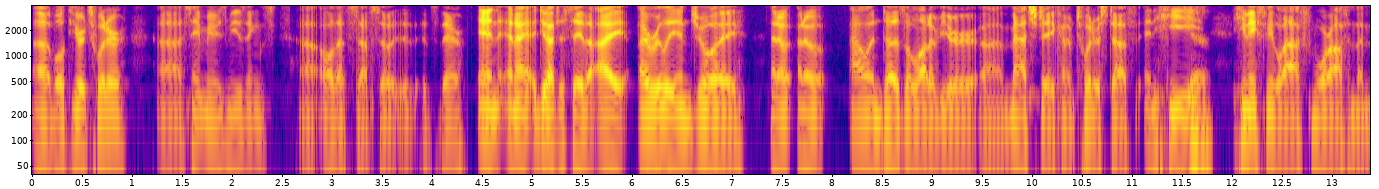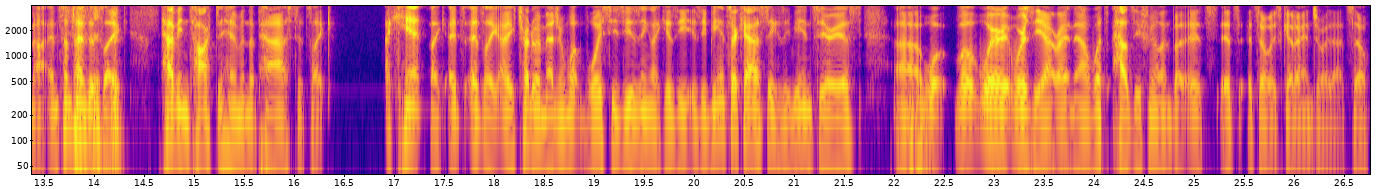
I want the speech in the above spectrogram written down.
uh, both your Twitter, uh, St. Mary's Musings, uh, all that stuff. So it, it's there. And and I do have to say that I I really enjoy. I know I know Alan does a lot of your uh, match day kind of Twitter stuff, and he yeah. he makes me laugh more often than not. And sometimes it's like having talked to him in the past, it's like I can't like it's it's like I try to imagine what voice he's using. Like, is he is he being sarcastic? Is he being serious? Uh, mm. what, where where's he at right now? What's how's he feeling? But it's it's it's always good. I enjoy that. So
